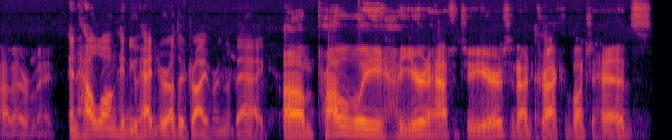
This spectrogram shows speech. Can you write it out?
I've ever made. and how long had you had your other driver in the bag? Um, probably a year and a half to two years, and I'd Okay. cracked a bunch of heads,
